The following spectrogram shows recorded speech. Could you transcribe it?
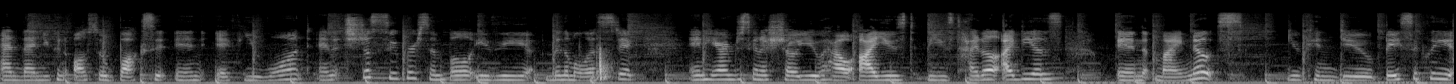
and then you can also box it in if you want. And it's just super simple, easy, minimalistic. And here I'm just going to show you how I used these title ideas in my notes. You can do basically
